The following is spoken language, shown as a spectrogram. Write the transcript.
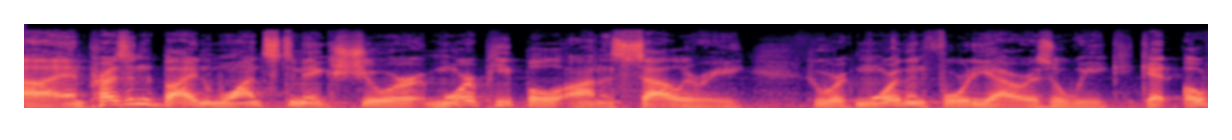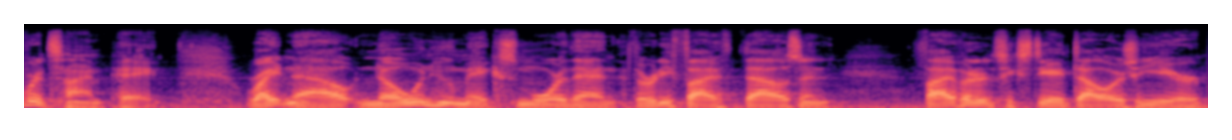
uh, and President Biden wants to make sure more people on a salary who work more than 40 hours a week get overtime pay. Right now, no one who makes more than $35,568 a year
